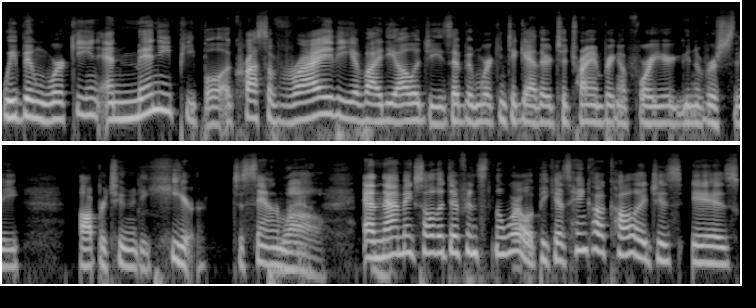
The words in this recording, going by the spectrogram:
We've been working, and many people across a variety of ideologies have been working together to try and bring a four year university opportunity here to Santa Maria. wow. And mm-hmm. that makes all the difference in the world because Hancock College is is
